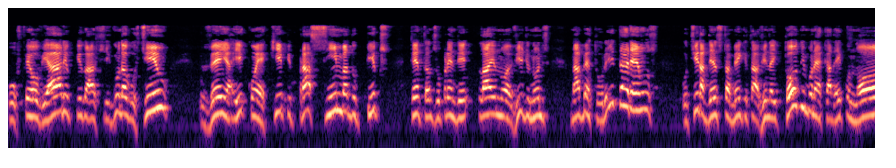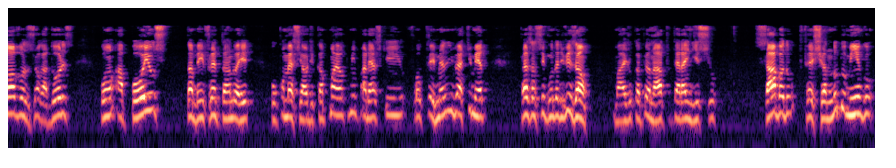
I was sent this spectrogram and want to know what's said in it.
o Ferroviário, que segundo Agostinho, vem aí com a equipe para cima do Picos, tentando surpreender lá no Ovidio Nunes na abertura. E teremos O Tiradentes também, que está vindo aí todo embonecado aí com novos jogadores, com apoios, também enfrentando aí o comercial de Campo Maior, que me parece que foi o que fez menos investimento para essa segunda divisão. Mas o campeonato terá início sábado, fechando no domingo,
